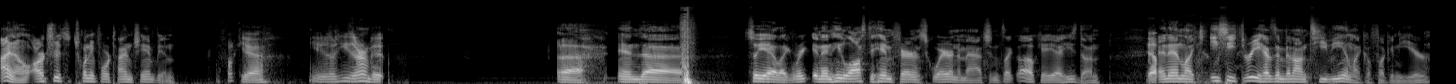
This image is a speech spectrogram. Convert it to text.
I know. R Truth's a 24 time champion. Fuck yeah, he's, he's earned it. Uh, and uh, so yeah, like Rick, and then he lost to him fair and square in the match, and it's like, oh, okay, yeah, he's done. Yep. And then like EC3 hasn't been on TV in like a fucking year.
